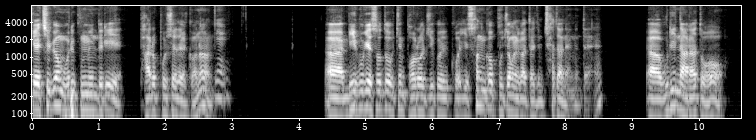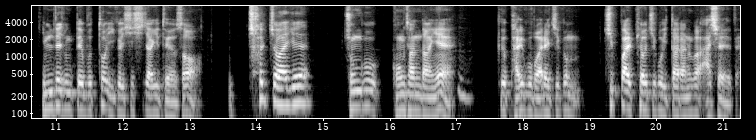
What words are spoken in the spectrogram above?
그러니까 지금 우리 국민들이 바로 보셔야 될 거는 예. 아, 미국에서도 지금 벌어지고 있고 이 선거 부정을 갖다 지금 찾아내는데 아, 우리나라도 김대중 때부터 이것이 시작이 되어서 철저하게 중국 공산당의 음. 그 발구발에 지금 짓밟혀지고 있다라는 걸 아셔야 돼.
